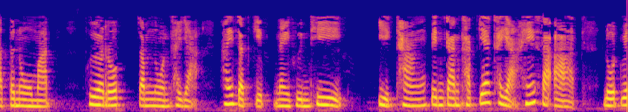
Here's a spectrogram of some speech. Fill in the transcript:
อัตโนมัติ เพื่อลดจำนวนขยะให้จัดเก็บในพื้นที่ อีกทั้งเป็นการคัดแยกขยะให้สะอาด ลดเว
